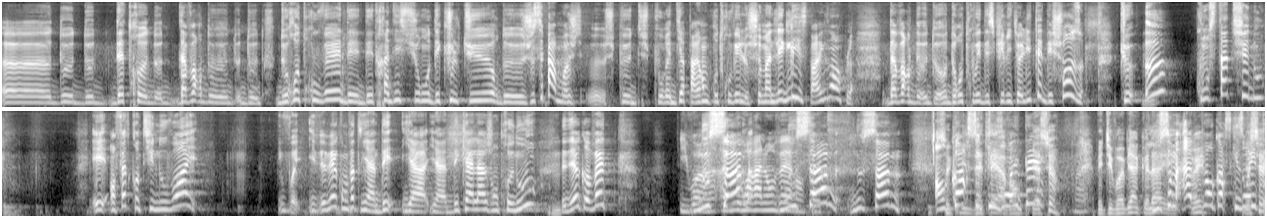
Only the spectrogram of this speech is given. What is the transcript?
Euh, d'être, d'avoir de, retrouver des, traditions, des cultures, de, je sais pas, moi, je, je, pourrais dire par exemple retrouver le chemin de l'Église, par exemple, d'avoir de, retrouver des spiritualités, des choses que eux constatent chez nous. Et en fait, quand ils nous voient, ils voient bien qu'en fait, il y, a un dé, il, y a, il y a un décalage entre nous, c'est-à-dire qu'en fait, nous sommes, à nous, sommes, fait. nous sommes encore ce qu'ils ont été. Bien sûr. Ouais. Mais tu vois bien que là, nous sommes un oui, peu encore ce qu'ils ont été.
